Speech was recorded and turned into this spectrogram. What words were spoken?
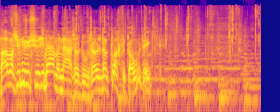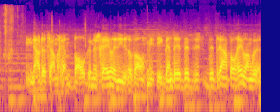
Maar als u nu een Surinamer na zou doen, zouden er dan klachten komen, denk je? Nou, dat zou me geen bal kunnen schelen in ieder geval. Ik ben de, de, de, de draad al heel lang eh,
